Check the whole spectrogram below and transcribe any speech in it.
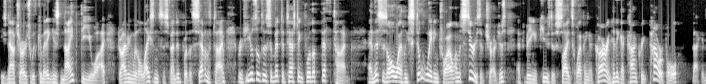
He's now charged with committing his ninth DUI, driving with a license suspended for the seventh time, refusal to submit to testing for the fifth time. And this is all while he's still awaiting trial on a series of charges after being accused of sideswiping a car and hitting a concrete power pole back in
